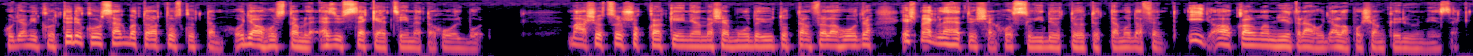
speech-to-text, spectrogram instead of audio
hogy amikor Törökországba tartózkodtam, hogyan hoztam le ezüst szekercémet a holdból. Másodszor sokkal kényelmesebb módon jutottam fel a holdra, és meglehetősen hosszú időt töltöttem odafönt, így alkalmam nyílt rá, hogy alaposan körülnézzek.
